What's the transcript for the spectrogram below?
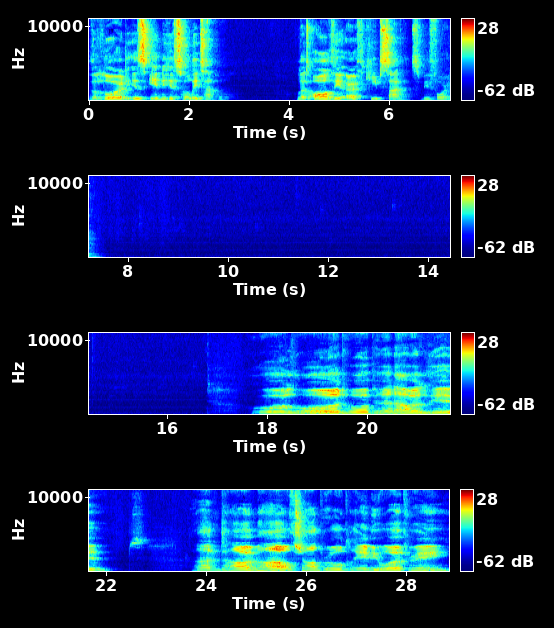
The Lord is in his holy temple. Let all the earth keep silence before him. O Lord, open our lips, and our mouth shall proclaim your praise.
